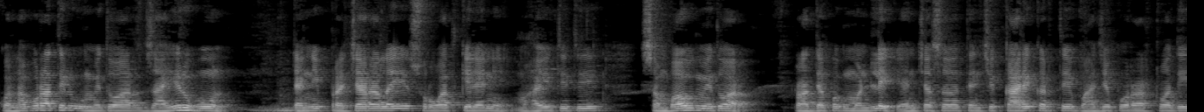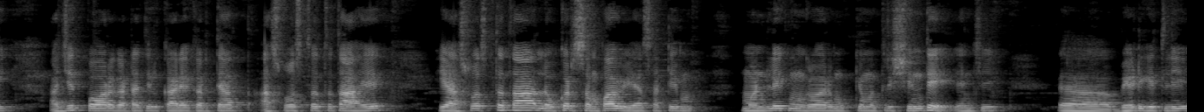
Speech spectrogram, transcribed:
कोल्हापुरातील उमेदवार जाहीर होऊन त्यांनी प्रचारालाही सुरुवात केल्याने महायुतीतील संभाव्य उमेदवार प्राध्यापक मंडलिक यांच्यासह त्यांचे कार्यकर्ते भाजप व राष्ट्रवादी अजित पवार गटातील कार्यकर्त्यात अस्वस्थता आहे. ही अस्वस्थता लवकर संपावी यासाठी मंडलिक मंगळवारी मुख्यमंत्री शिंदे यांची भेट घेतली.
